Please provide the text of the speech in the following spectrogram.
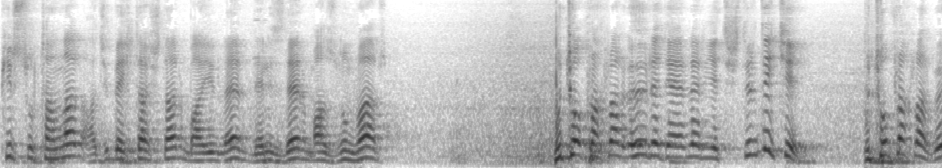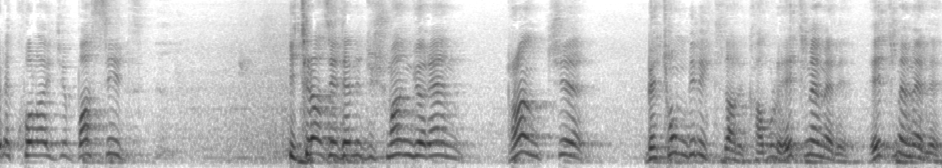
Pir Sultanlar, Hacı Bektaşlar, Mahirler, Denizler, Mazlumlar, bu topraklar öyle değerler yetiştirdi ki bu topraklar böyle kolaycı, basit, itiraz edeni düşman gören, rantçı, beton bir iktidarı kabul etmemeli, etmemeli.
